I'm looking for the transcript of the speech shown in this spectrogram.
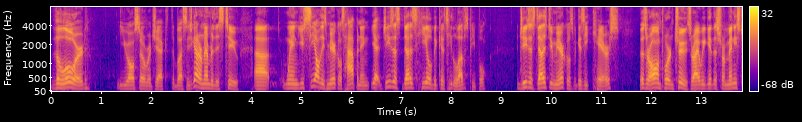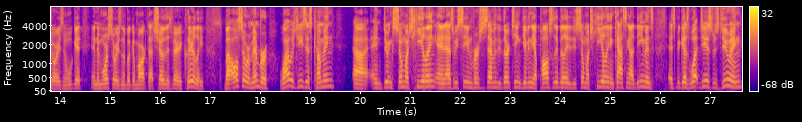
the Lord, you also reject the blessings. You got to remember this too. Uh, when you see all these miracles happening, yeah, Jesus does heal because he loves people. Jesus does do miracles because he cares. Those are all important truths, right? We get this from many stories, and we'll get into more stories in the book of Mark that show this very clearly. But also remember, why was Jesus coming? uh, and doing so much healing. And as we see in verses 7 through 13, giving the apostles the ability to do so much healing and casting out demons, it's because what Jesus was doing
